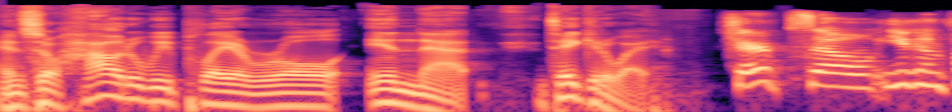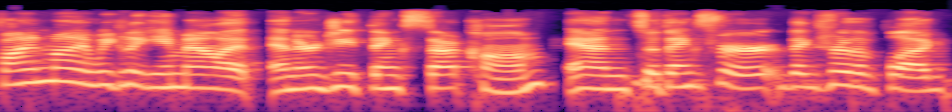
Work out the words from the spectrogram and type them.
And so, how do we play a role in that? Take it away. Sure. So you can find my weekly email at energythinks.com. And so thanks for thanks for the plug.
